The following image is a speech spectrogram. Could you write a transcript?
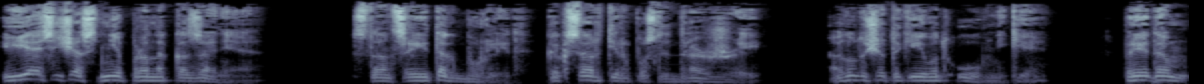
И я сейчас не про наказание. Станция и так бурлит, как сортир после дрожжей. А тут еще такие вот умники. При этом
